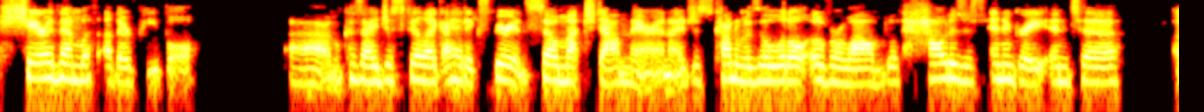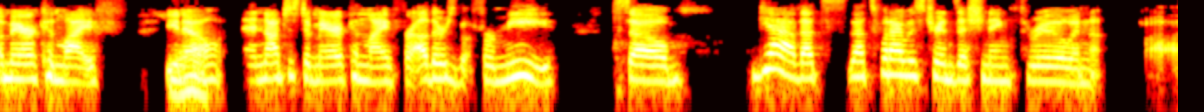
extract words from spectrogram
share them with other people? Because um, I just feel like I had experienced so much down there, and I just kind of was a little overwhelmed with how does this integrate into American life, you yeah. know, and not just American life for others, but for me. So, yeah, that's that's what I was transitioning through, and uh,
